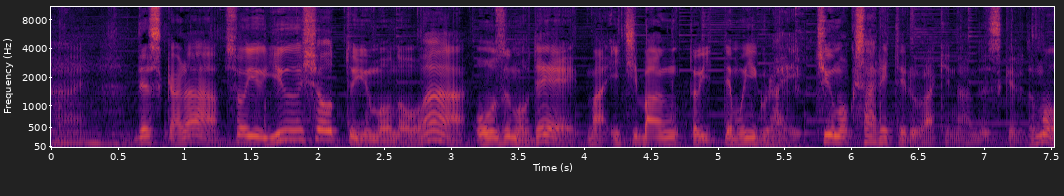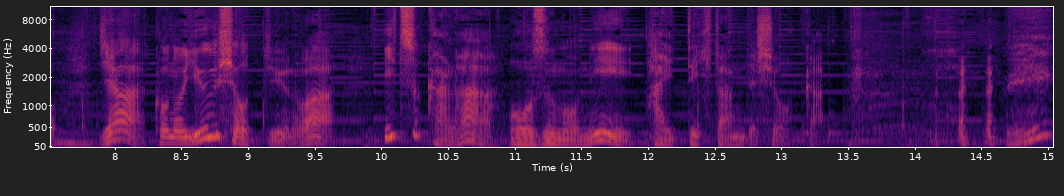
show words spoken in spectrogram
はい、ですからそういう優勝というものは大相撲で、まあ、一番と言ってもいいぐらい注目されてるわけなんですけれどもじゃあこの優勝っていうのはいつから大相撲に入ってきたんでしょうか？え？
